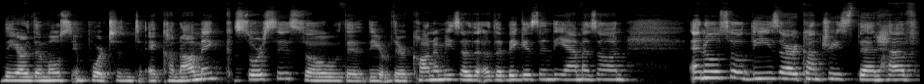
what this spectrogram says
They are the most important economic sources. So the, the their economies are the, are the biggest in the Amazon. And also these are countries that have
